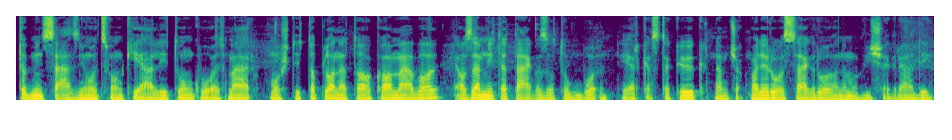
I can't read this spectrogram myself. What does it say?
több mint 180 kiállítónk volt már most itt a Planeta alkalmával. Az említett ágazatokból érkeztek ők, nem csak Magyarországról, hanem a visegrádi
